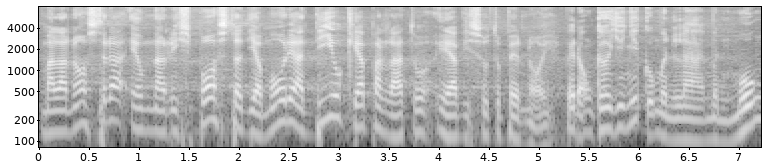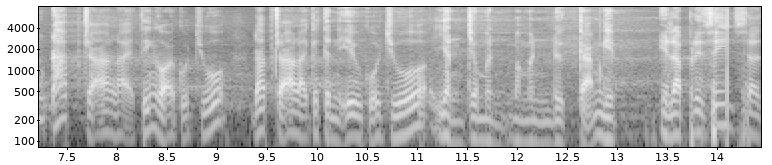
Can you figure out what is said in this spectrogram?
Ma la nostra è una risposta di amore a Dio che ha parlato e ha vissuto per noi. cái động cơ duy nhất của mình là mình muốn đáp trả lại tiếng gọi của Chúa đáp trả lại cái tình yêu của Chúa dành cho mình mà mình được cảm nghiệp E la presenza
